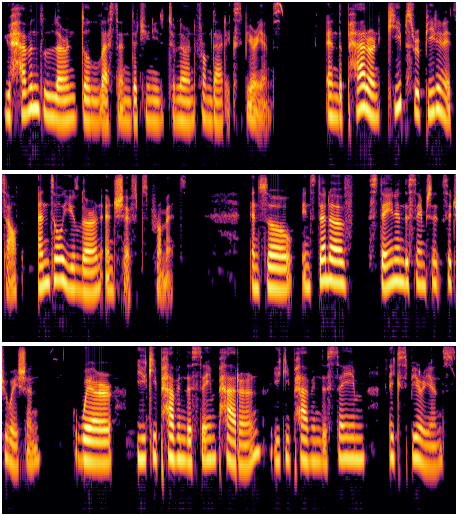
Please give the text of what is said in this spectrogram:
you haven't learned the lesson that you needed to learn from that experience. And the pattern keeps repeating itself until you learn and shift from it. And so instead of staying in the same situation where you keep having the same pattern, you keep having the same experience,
